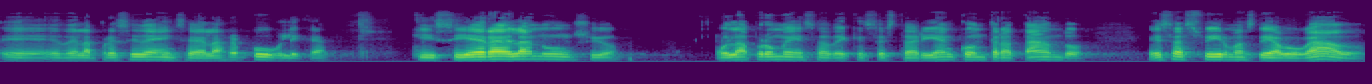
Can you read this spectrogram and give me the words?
eh, de la presidencia de la República, quisiera el anuncio o la promesa de que se estarían contratando esas firmas de abogados,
